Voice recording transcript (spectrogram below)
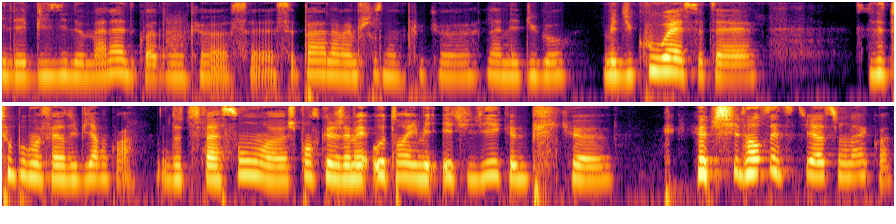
Il est busy de malade, quoi. Donc euh, c'est pas la même chose non plus que l'année d'Hugo. Mais du coup, ouais, c'était... C'était tout pour me faire du bien, quoi. De toute façon, euh, je pense que j'ai jamais autant aimé étudier que depuis que, que je suis dans cette situation-là, quoi.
